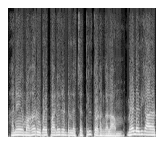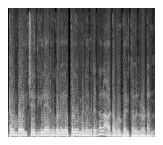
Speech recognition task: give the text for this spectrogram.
அநேகமாக ரூபாய் பனிரெண்டு லட்சத்தில் தொடங்கலாம். மேலதிக ஆட்டோமொபைல் செய்திகளை அறிந்து கொள்ள எப்பொழுதும் இணைந்திருங்கள். ஆட்டோமொபைல் தமிழுடன்.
